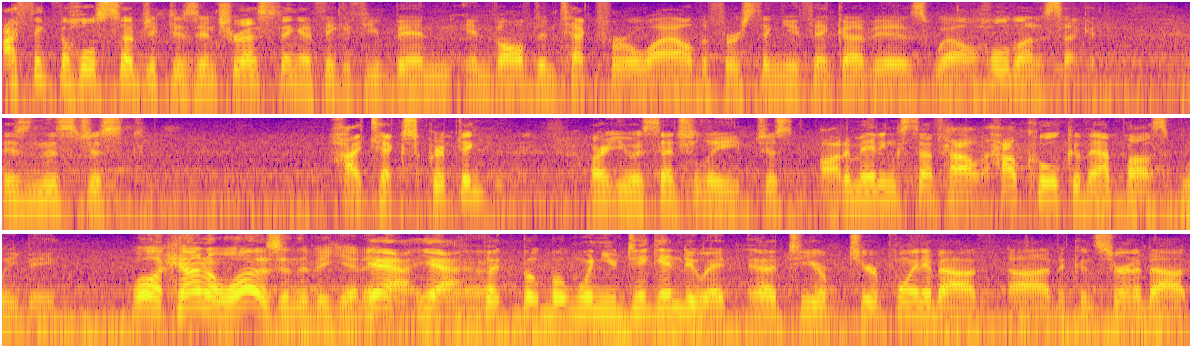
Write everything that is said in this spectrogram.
I think the whole subject is interesting. I think if you've been involved in tech for a while, the first thing you think of is, well, hold on a second. Isn't this just high-tech scripting? Aren't you essentially just automating stuff? How, how cool can that possibly be? Well, it kind of was in the beginning. Yeah, yeah, yeah. But, but, but when you dig into it, uh, to, your, to your point about uh, the concern about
